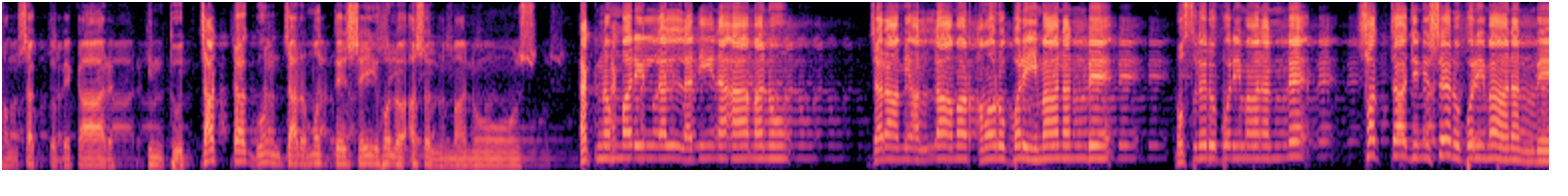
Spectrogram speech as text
ধ্বংসাক্ত বেকার কিন্তু চারটা গুণ যার মধ্যে সেই হলো আসল মানুষ এক নম্বর ইল্লাল্লাযীনা আমানু যারা আমি আল্লাহ আমার আমার উপরে ইমান আনবে, রসুলের উপর ইমান আনবে, সাতটা জিনিসের উপর ইমান আনবে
